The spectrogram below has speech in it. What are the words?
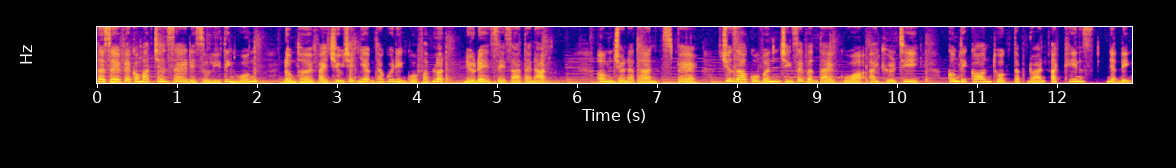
Tài xế phải có mặt trên xe để xử lý tình huống, đồng thời phải chịu trách nhiệm theo quy định của pháp luật nếu để xảy ra tai nạn. Ông Jonathan Spear, chuyên gia cố vấn chính sách vận tải của IQT, công ty con thuộc tập đoàn Atkins, nhận định.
